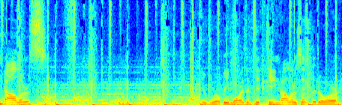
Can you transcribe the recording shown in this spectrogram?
It will be more than $15 at the door.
